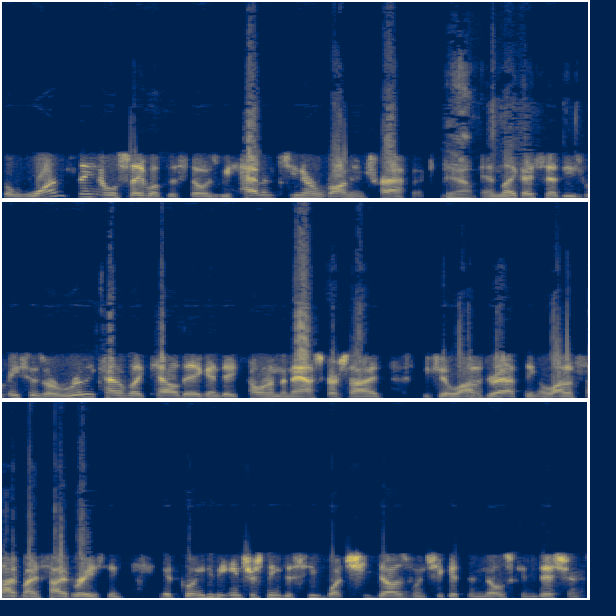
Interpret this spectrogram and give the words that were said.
The one thing I will say about this though is we haven't seen her run in traffic. Yeah. And like I said, these races are really kind of like Talladega and Daytona on the NASCAR side. You see a lot of drafting, a lot of side by side racing. It's going to be interesting to see what she does when she gets in those conditions.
